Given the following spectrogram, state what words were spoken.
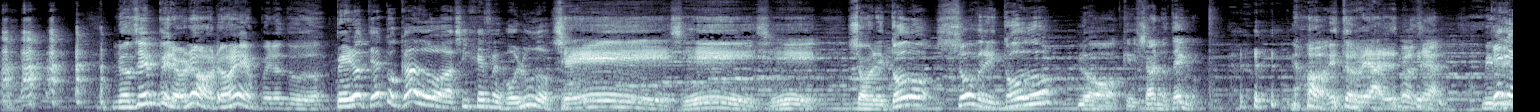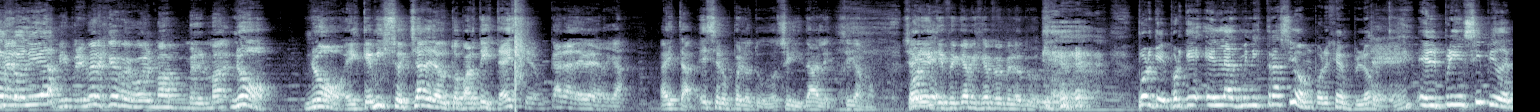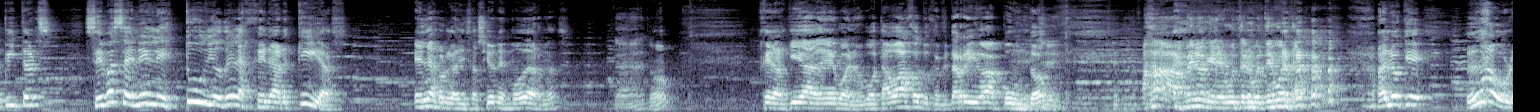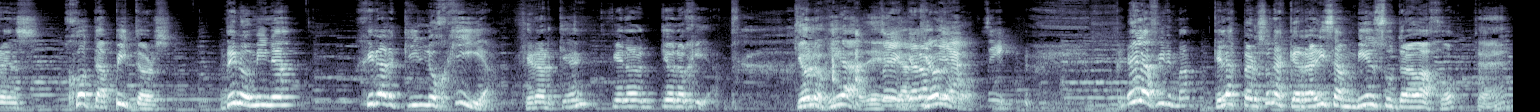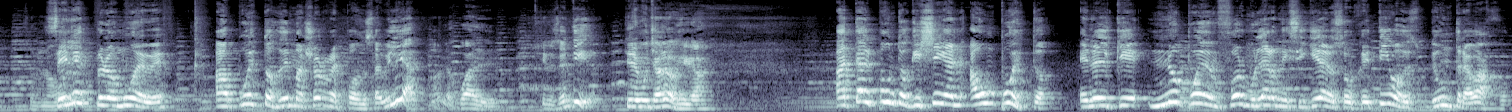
No sé, pero no, no es un pelotudo. ¿Pero te ha tocado así jefes boludos? Sí, sí, sí. Sobre todo, sobre todo, lo que ya no tengo. No, esto es real. O sea, mi ¡Qué casualidad! Mi primer jefe fue el más, el más- No, no, el que me hizo echar del autopartista. Ese era un cara de verga. Ahí está, ese era un pelotudo. Sí, dale, sigamos. Ya Porque- identifiqué a mi jefe pelotudo. ¿Por qué? Porque en la administración, por ejemplo, Sí. el principio de Peters se basa en el estudio de las jerarquías en las organizaciones modernas, ¿Eh? ¿no? Jerarquía de, bueno, vos abajo, tu jefe está arriba, punto. Sí, sí. Ah, a menos que le guste el vuelta y vuelta. A lo que Lawrence J. Peters denomina jerarquilogía. Gerard, ¿qué? Jerarquiología. ¿Geología? ¿De, de geología, arqueólogo? sí. Él afirma que las personas que realizan bien su trabajo Sí. se les promueve a puestos de mayor responsabilidad, ¿no? lo cual tiene sentido. Tiene mucha lógica. A tal punto que llegan a un puesto en el que no pueden formular ni siquiera los objetivos de un trabajo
